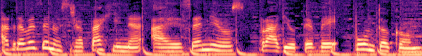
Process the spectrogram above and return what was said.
a través de nuestra página asnewsradiotv.com.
